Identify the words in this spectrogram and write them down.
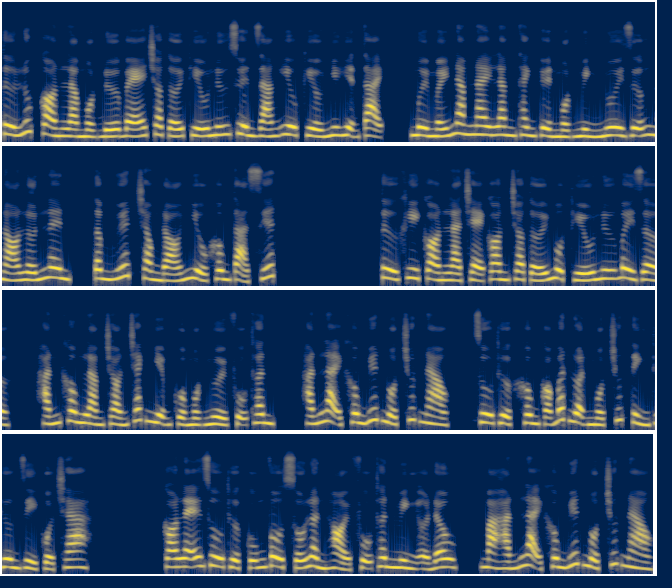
Từ lúc còn là một đứa bé cho tới thiếu nữ duyên dáng yêu kiều như hiện tại, mười mấy năm nay lăng thanh tuyền một mình nuôi dưỡng nó lớn lên, tâm huyết trong đó nhiều không tả xiết. Từ khi còn là trẻ con cho tới một thiếu nữ bây giờ, hắn không làm tròn trách nhiệm của một người phụ thân, hắn lại không biết một chút nào, dù thực không có bất luận một chút tình thương gì của cha. Có lẽ dù thực cũng vô số lần hỏi phụ thân mình ở đâu, mà hắn lại không biết một chút nào.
